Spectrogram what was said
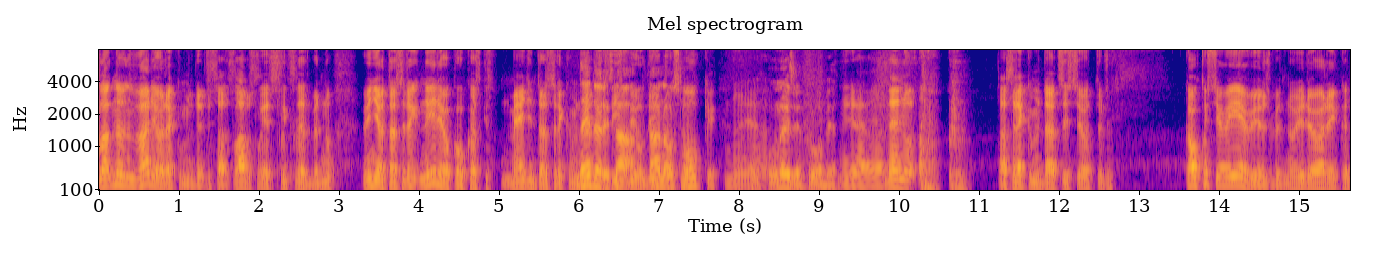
labi, nu, var jau rekomendēt visādas labas lietas, sliktas lietas, bet nu, viņi jau tās re... nu, ir jau kaut kas, kas mēģina tās rekomendācijas Nedari tā, izpildīt. tā nav smuki. Nu, jā. Un aiziet prom. Ja. jā, jā. Nē, nu, tās rekomendācijas jau tur kaut kas jau ievieš, bet nu, ir jau arī, ka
